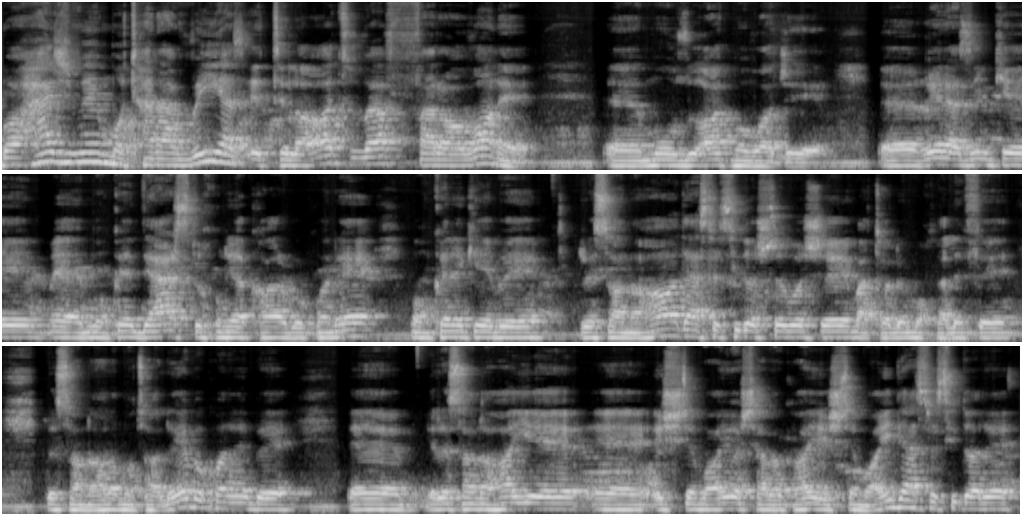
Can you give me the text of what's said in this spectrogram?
با حجم متنوعی از اطلاعات و فراوان موضوعات مواجهه. غیر از اینکه ممکنه درس بخونه یا کار بکنه ممکنه که به رسانه ها دسترسی داشته باشه مطالب مختلف رسانه ها رو مطالعه بکنه به رسانه های اجتماعی و شبکه های اجتماعی دسترسی داره.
